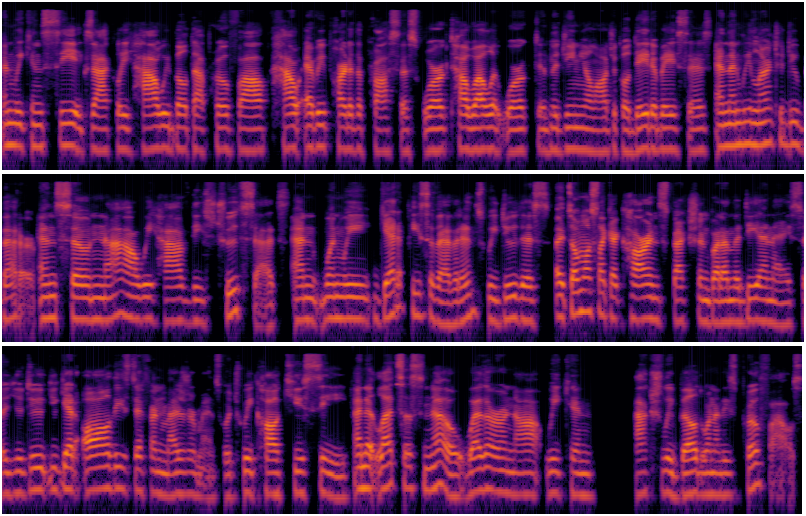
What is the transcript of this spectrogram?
and we can see exactly how we built that profile, how every part of the process worked, how well it worked in the genealogical databases. And then we learn to do better. And so now we have these truth sets. And when we get a piece of evidence, we do this, it's almost like a car inspection, but on the DNA. So you do, you get all these different measurements, which we call QC, and it lets us know whether or not we can actually build one of these profiles.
